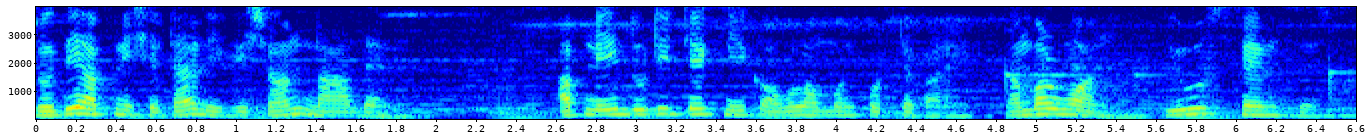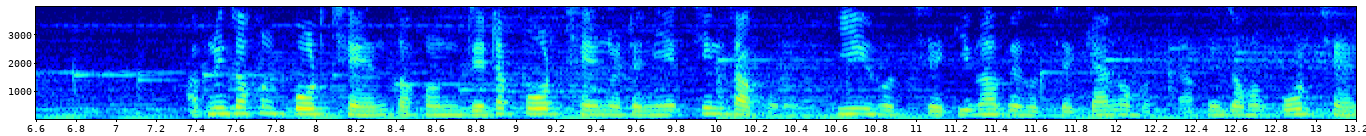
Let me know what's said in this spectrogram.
যদি আপনি সেটা রিভিশন না দেন। আপনি দুটি টেকনিক অবলম্বন করতে পারেন। নাম্বার ওয়ান ইউজ সেন্সেস আপনি যখন পড়ছেন, তখন যেটা পড়ছেন ওটা নিয়ে চিন্তা করুন, কি হচ্ছে, কীভাবে হচ্ছে, কেন হচ্ছে। আপনি যখন পড়ছেন,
